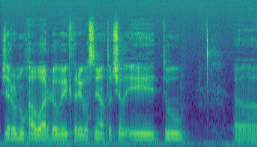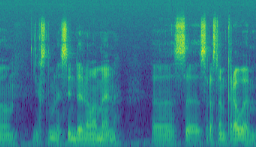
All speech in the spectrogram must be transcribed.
že Ronu Howardovi, který vlastně natočil i tu, uh, jak se to jmenuje, Cinderella Man, uh, s, s Russellem Crowem,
